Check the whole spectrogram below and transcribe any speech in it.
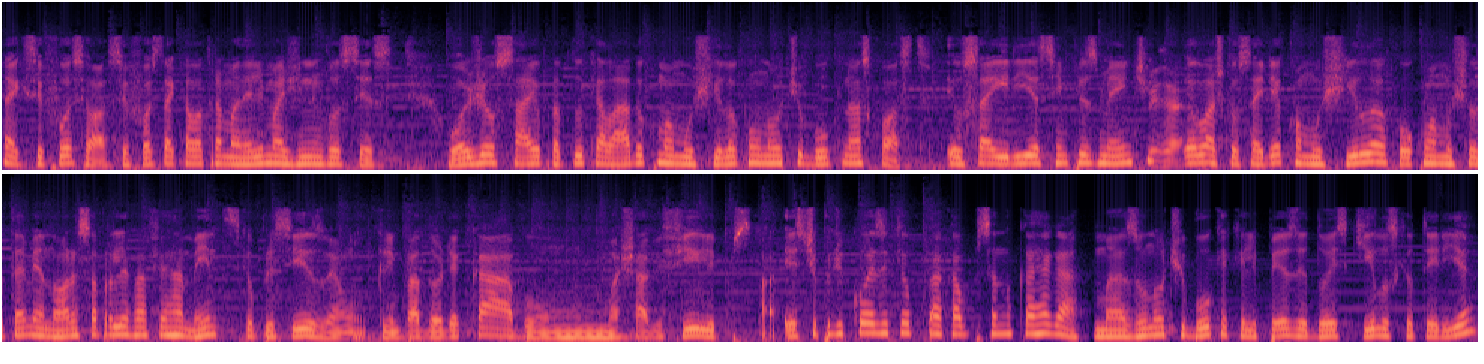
É que se fosse, ó, se fosse daquela outra maneira, imaginem vocês. Hoje eu saio pra tudo que é lado com uma mochila com um notebook nas costas. Eu sairia simplesmente, é. eu acho que eu sairia com a mochila ou com uma mochila até menor só pra levar ferramentas que eu preciso, é um crimpador de cabo, uma chave Phillips, tá? esse tipo de coisa que eu acabo precisando carregar. Mas o notebook, aquele peso de 2 kg que eu teria,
